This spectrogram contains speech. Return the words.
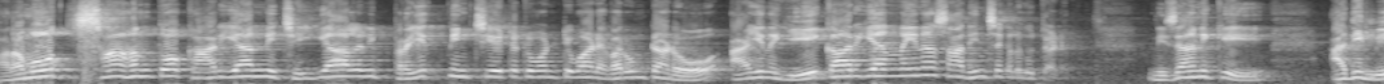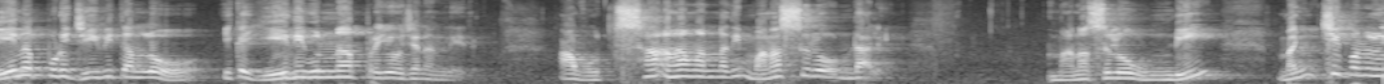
పరమోత్సాహంతో కార్యాన్ని చెయ్యాలని ప్రయత్నించేటటువంటి వాడు ఎవరుంటాడో ఆయన ఏ కార్యాన్నైనా సాధించగలుగుతాడు. నిజానికి అది లేనప్పుడు జీవితంలో ఇక ఏది ఉన్నా ప్రయోజనం లేదు. ఆ ఉత్సాహం అన్నది మనస్సులో ఉండాలి. మనసులో ఉండి మంచి పనులు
